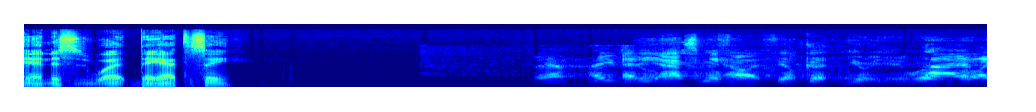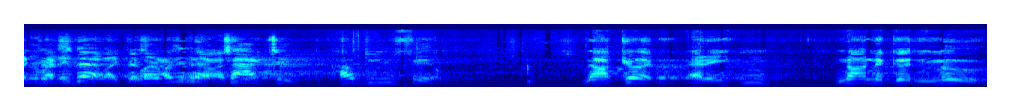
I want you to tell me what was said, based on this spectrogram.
And this is what they had to say. Yeah. Eddie asked me how I feel. Good. You, you we're, Uh, we're like everybody there. Like this. Everybody there. how Tag team. How do you feel? Not good, Eddie. Not in a good mood.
